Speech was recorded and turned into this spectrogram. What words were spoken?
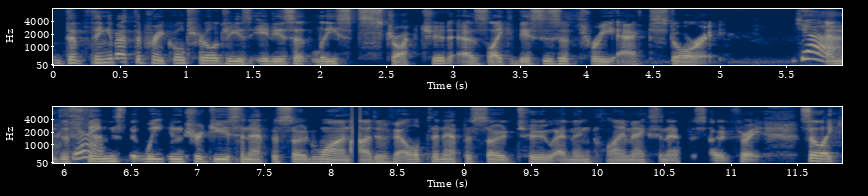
The thing about the prequel trilogy is it is at least structured as like this is a three act story, Yeah. and the yeah. things that we introduce in episode one are developed in episode two, and then climax in episode three. So like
